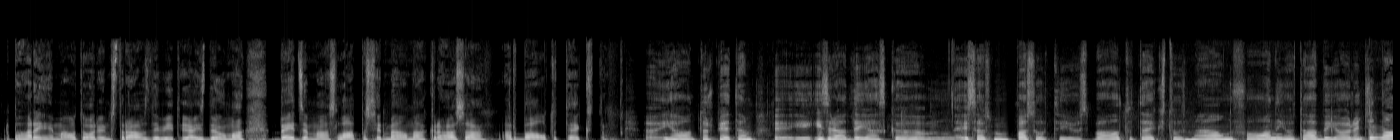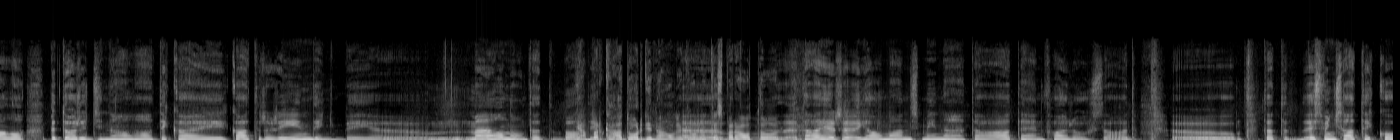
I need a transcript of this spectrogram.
Pārējiem autoriem strāvas 9. izdevumā beidzamās lapas ir melnā krāsā ar baltu tekstu. Jā, tur pie tam izrādījās, ka es esmu pasūtījusi baltu tekstu uz melnu fonu, jo tā bija oriģinālā, bet oriģinālā tikai katra rindiņa bija melna un tad balta. Jā, par kādu oriģinālu ir runa, kas par autoru? Tā ir jau manis minētā Atēna Farūzāda. Tad es viņu satiku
